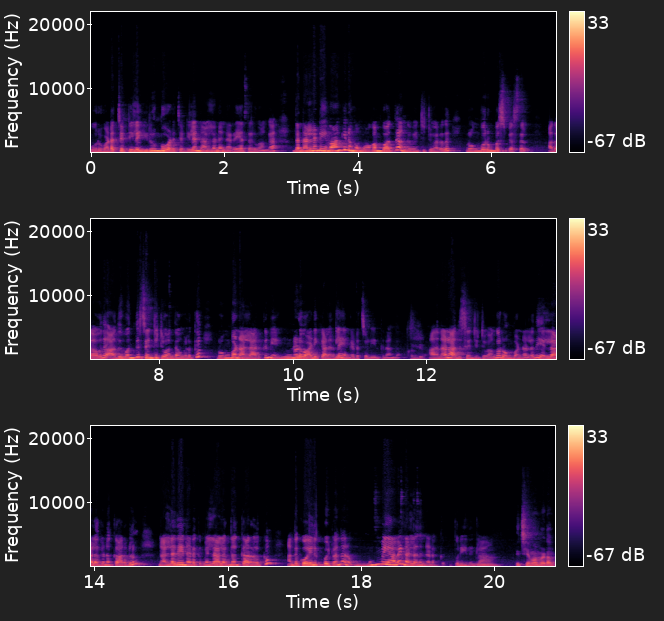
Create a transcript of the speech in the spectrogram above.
ஒரு வடச்சட்டியில் இரும்பு வடச்சட்டியில் நல்லெண்ணெய் நிறைய தருவாங்க. இந்த நல்லெண்ணெய் வாங்கி நம்ம முகம் பார்த்து அங்கே வச்சுட்டு வர்றது ரொம்ப ரொம்ப ஸ்பெஷல். அதாவது அது வந்து செஞ்சுட்டு வந்தவங்களுக்கு ரொம்ப நல்லா இருக்குன்னு என்னோட வாடிக்கையாளர்களே என்கிட்ட சொல்லியிருக்கிறாங்க. அதனால அது செஞ்சுட்டு வாங்க ரொம்ப நல்லது. எல்லா லக்னக்காரர்களும் நல்லதே நடக்கும். எல்லா லக்னக்காரர்களுக்கும் அந்த கோயிலுக்கு போயிட்டு வந்தா உண்மையாவே நல்லது நடக்கும். புரியுதுங்களா. நிச்சயமா மேடம்.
